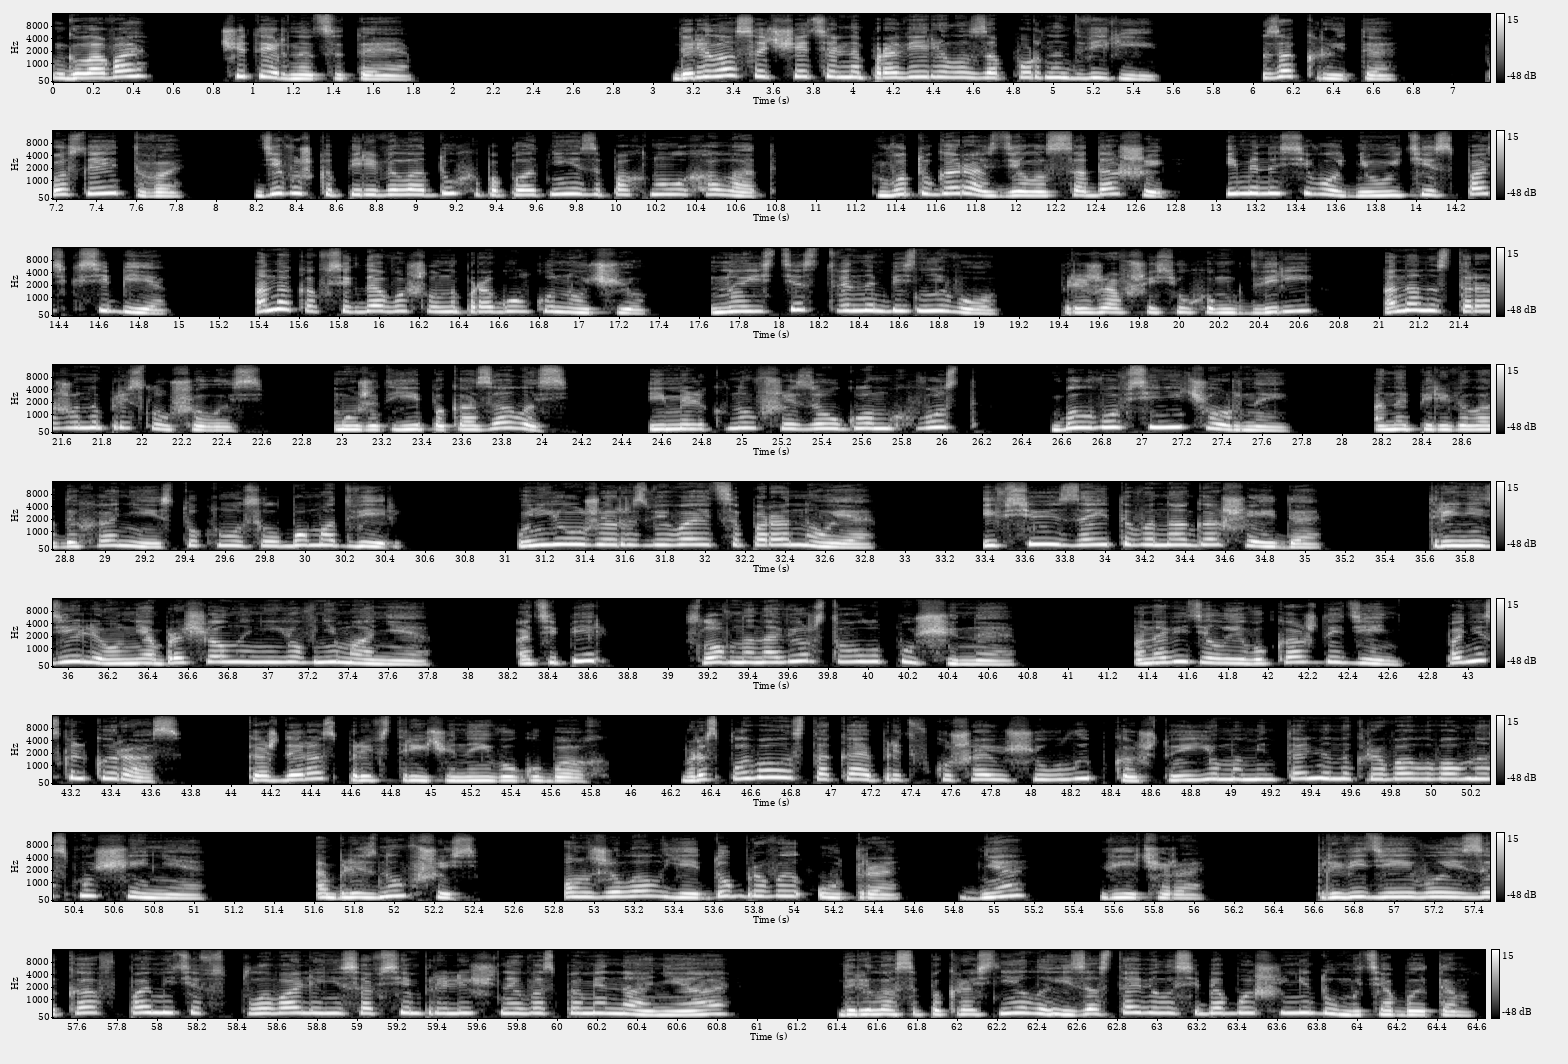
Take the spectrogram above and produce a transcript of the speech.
Глава 14. Дариласа тщательно проверила запор на двери. Закрыто. После этого девушка перевела дух и поплотнее запахнула халат. Вот угораздило с Садаши именно сегодня уйти спать к себе. Она, как всегда, вышла на прогулку ночью, но, естественно, без него. Прижавшись ухом к двери, она настороженно прислушалась. Может, ей показалось, и мелькнувший за углом хвост был вовсе не черный. Она перевела дыхание и стукнулась лбом о дверь. У нее уже развивается паранойя. И все из-за этого нога Шейда. Три недели он не обращал на нее внимания. А теперь словно наверстывал упущенное. Она видела его каждый день, по несколько раз. Каждый раз при встрече на его губах расплывалась такая предвкушающая улыбка, что ее моментально накрывала волна смущения. Облизнувшись, он желал ей доброго утра, дня, вечера. При виде его языка в памяти всплывали не совсем приличные воспоминания, а... Дариласа покраснела и заставила себя больше не думать об этом.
